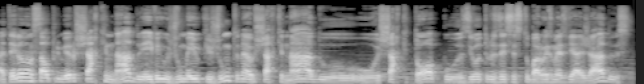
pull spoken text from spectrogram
Até ele lançar o primeiro Sharknado, e aí veio o meio que junto, né? O Sharknado, o Sharktopus e outros desses tubarões mais viajados.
